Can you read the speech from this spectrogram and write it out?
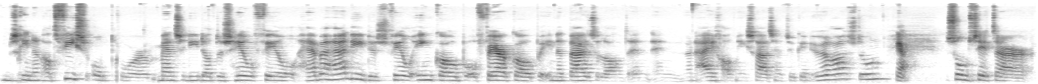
misschien een advies op voor mensen die dat dus heel veel hebben, hè? die dus veel inkopen of verkopen in het buitenland en, en hun eigen administratie natuurlijk in euro's doen? Ja. Soms zit daar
